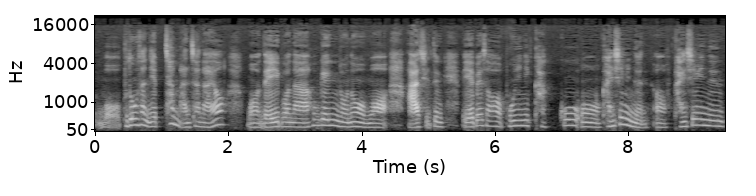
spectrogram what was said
뭐 부동산 앱 참 많잖아요. 뭐 네이버나 호갱노노 뭐 아실 등 앱에서 본인이 갖고 어 관심 있는 어 관심 있는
